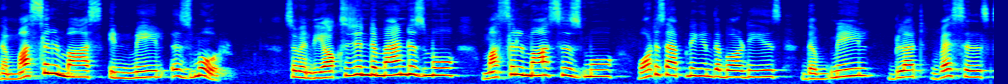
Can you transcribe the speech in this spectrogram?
the muscle mass in male is more. So when the oxygen demand is more, muscle mass is more, what is happening in the body is the male blood vessels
